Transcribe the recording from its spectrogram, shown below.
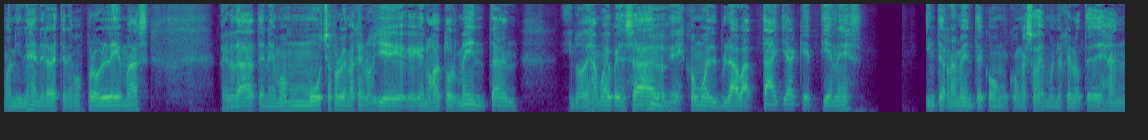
en líneas generales tenemos problemas, ¿verdad? Tenemos muchos problemas que nos, que nos atormentan y no dejamos de pensar. Mm. Es como el- la batalla que tienes internamente con, con esos demonios que no te dejan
